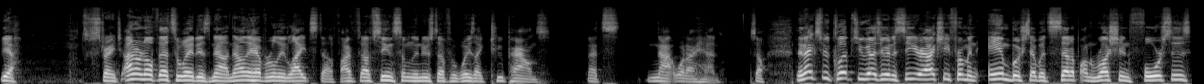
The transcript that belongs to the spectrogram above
Yeah, strange. I don't know if that's the way it is now. Now they have really light stuff. I've, I've seen some of the new stuff. It weighs like two pounds. That's not what I had. So the next few clips you guys are going to see are actually from an ambush that was set up on Russian forces,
